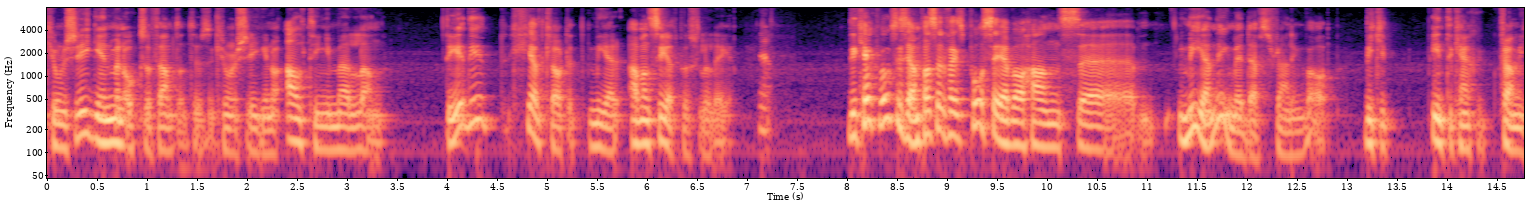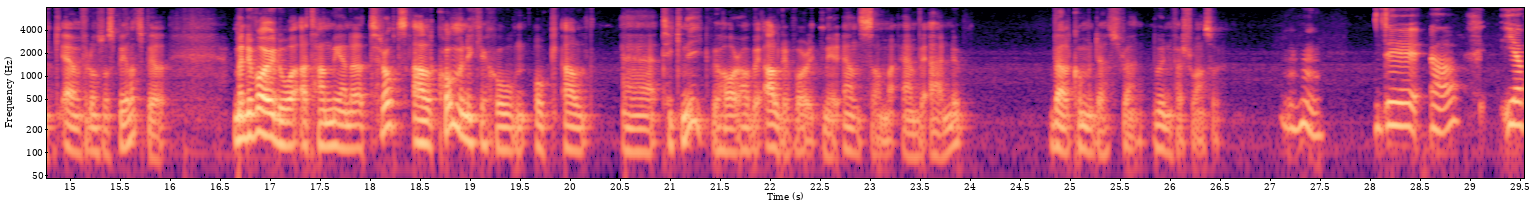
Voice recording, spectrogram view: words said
kronors riggen men också 15 000 kronors riggen och allting emellan. Det, det är helt klart ett mer avancerat pussel att lägga. Ja. Det kanske var också säga, han passade faktiskt på att säga vad hans eh, mening med Death Stranding var. Vilket inte kanske framgick även för de som spelat spelet. Men det var ju då att han menar att trots all kommunikation och all eh, teknik vi har har vi aldrig varit mer ensamma än vi är nu. Välkommen Death Stranding, det var ungefär så han sa. Mhm. Det, ja, jag,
